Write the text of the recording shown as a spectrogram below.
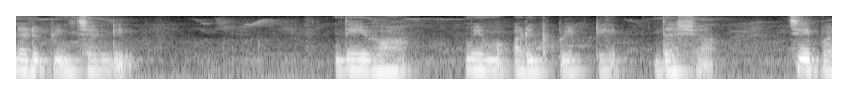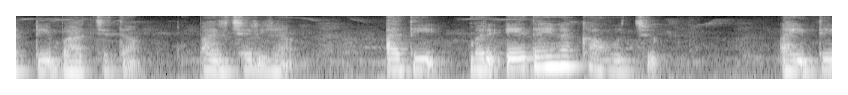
నడిపించండి. దేవా మేము అడుగుపెట్టే దశ చేపట్టే బాధ్యత పరిచర్య అది మరి ఏదైనా కావచ్చు. అయితే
